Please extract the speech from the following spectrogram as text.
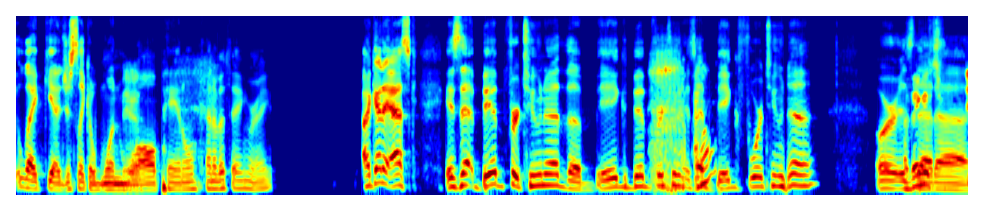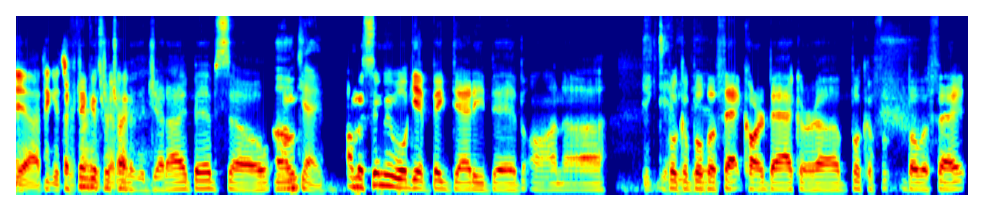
like yeah, just like a one Yeah. wall panel kind of a thing, right? I gotta ask, is that Bib Fortuna the big Bib Fortuna? Is that don't- big Fortuna, or is think that it's- uh? yeah, I think it's I think Return it's of the Return Jedi. of the Jedi bib. So Oh, I'm, okay, I'm assuming we'll get Big Daddy bib on uh Big Daddy Book of Bib. Boba Fett card back or uh Book of Boba Fett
